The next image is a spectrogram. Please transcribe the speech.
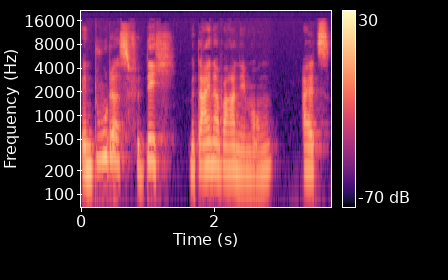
Wenn du das für dich mit deiner Wahrnehmung als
